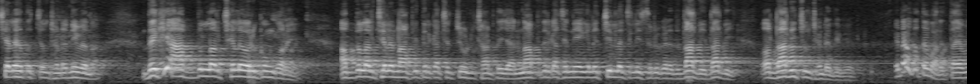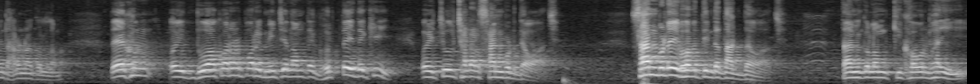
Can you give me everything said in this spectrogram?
ছেলে হয়তো চুল ছেঁটে নিবে না। দেখি আবদুল্লার ছেলে ওরকম করে। আবদুল্লার ছেলে নাপিতের কাছে চুল ছাঁটতে যায় নাপিতের কাছে নিয়ে গেলে চিল্লা চিল্লি শুরু করে দেয়, দাদি দাদি। ওর দাদি চুল ছেঁটে দিবে। এটা হতে পারে, তাই আমি ধারণা করলাম। তো এখন ওই দোয়া করার পরে নিচে নামতে ঘুরতেই দেখি ওই চুল ছাঁটার সাইনবোর্ড দেওয়া আছে। সাইনবোর্ডে এইভাবে তিনটা দাগ দেওয়া আছে। তা আমি বললাম, কি খবর ভাই?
